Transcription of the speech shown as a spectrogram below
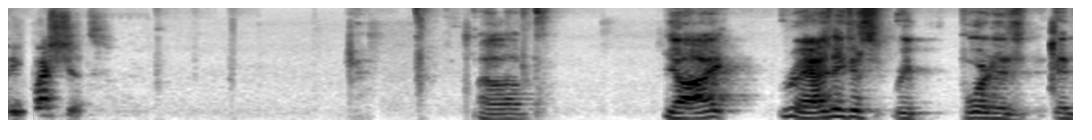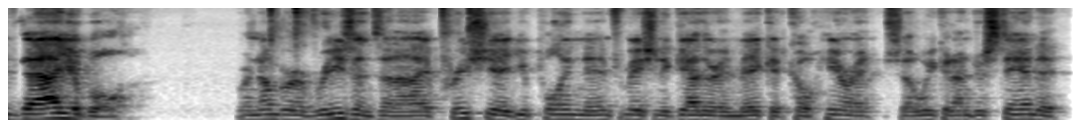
Any questions? Uh, Yeah, I, Ray, I think this report is invaluable for a number of reasons, and I appreciate you pulling the information together and make it coherent so we could understand it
